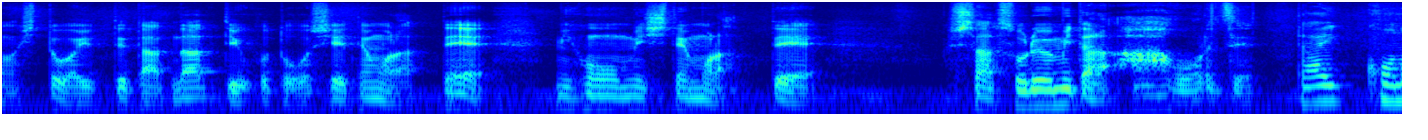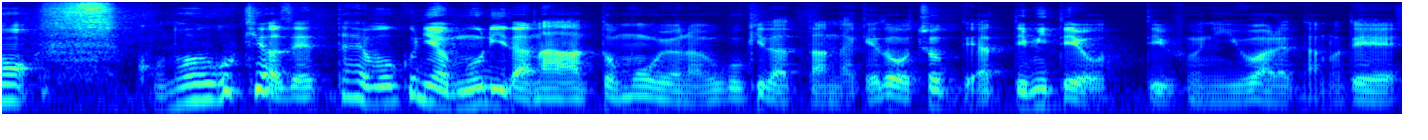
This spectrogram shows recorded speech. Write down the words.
の人は言ってたんだっていうことを教えてもらって見本を見してもらってそしたらそれを見たらああ俺絶対このこの動きは絶対僕には無理だなと思うような動きだったんだけどちょっとやってみてよっていうふうに言われたので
